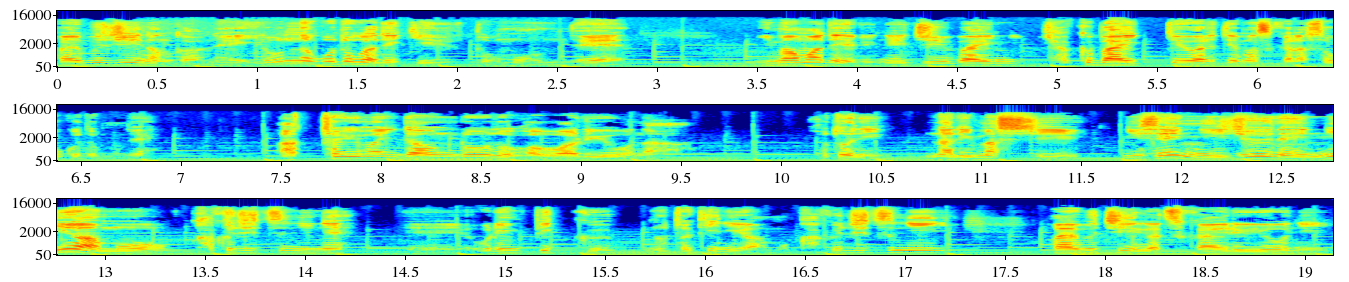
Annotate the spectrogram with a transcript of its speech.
5G なんかはね、いろんなことができると思うんで、今までよりね、10倍、100倍って言われてますから、速度もね、あっという間にダウンロードが終わるようなことになりますし、2020年にはもう確実にね、えー、オリンピックの時にはもう確実に 5G が使えるように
